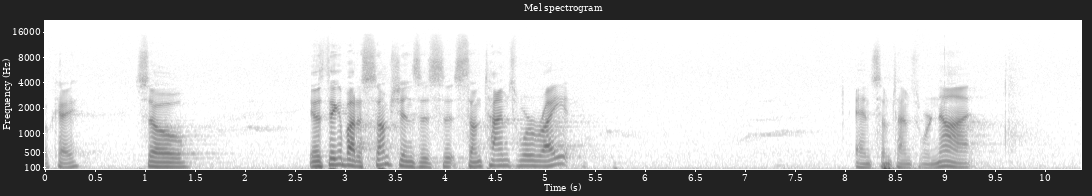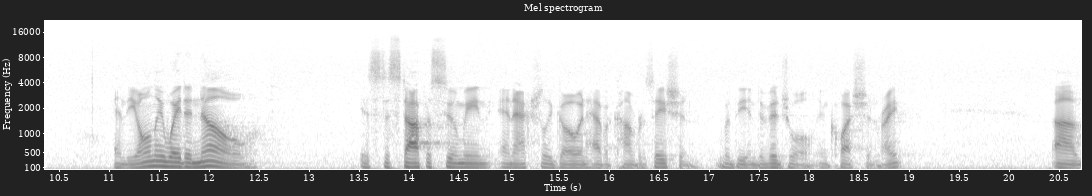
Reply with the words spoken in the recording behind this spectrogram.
Okay. So, you know, the thing about assumptions is that sometimes we're right and sometimes we're not. And the only way to know is to stop assuming and actually go and have a conversation with the individual in question, right? Um,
